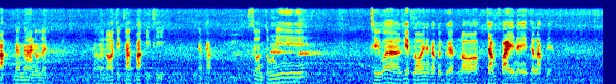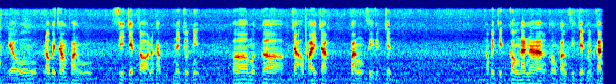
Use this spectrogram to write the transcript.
ปลั๊กด้านหน้านั่นเลยรอติดตั้งปลั๊กอีกทีนะครับ ส่วนตรงนี้ ถือว่าเรียบร้อยนะครับเพื่อนๆรอจัมไฟในตลับเนี่ย เดี๋ยวเราไปทำฝั่ง 47 ต่อนะครับ ในจุดนี้เพราะมันก็จะเอาไปจากฝั่ง 47 เอาไปติดกล้องด้านหน้าของฝั่ง 47 เหมือนกัน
